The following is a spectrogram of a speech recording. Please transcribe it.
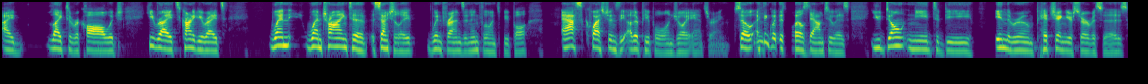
I like to recall, which he writes. Carnegie writes when when trying to essentially win friends and influence people ask questions the other people will enjoy answering. So I mm. think what this boils down to is you don't need to be in the room pitching your services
